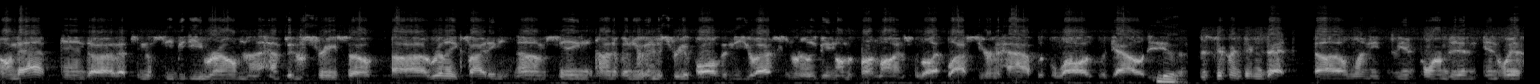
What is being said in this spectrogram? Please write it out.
on that, and uh, that's in the CBD realm, the hemp industry. So uh, really exciting um, seeing kind of a new industry evolve in the U.S. and really being on the front lines for the last year and a half with the laws, legalities, Yeah. just different things that uh, one needs to be informed in, in with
